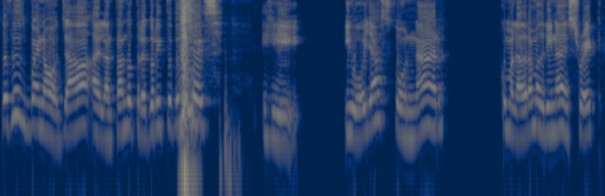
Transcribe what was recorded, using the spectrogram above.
Entonces, bueno, ya adelantando tres doritos después, y, y voy a sonar como la madrina de Shrek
